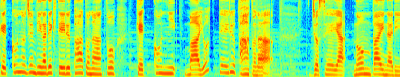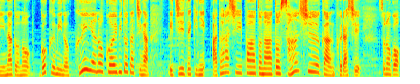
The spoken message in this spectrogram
結婚の準備ができているパートナーと結婚に迷っているパートナー女性やノンバイナリーなどの5組のクイアの恋人たちが一時的に新しいパートナーと3週間暮らしその後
